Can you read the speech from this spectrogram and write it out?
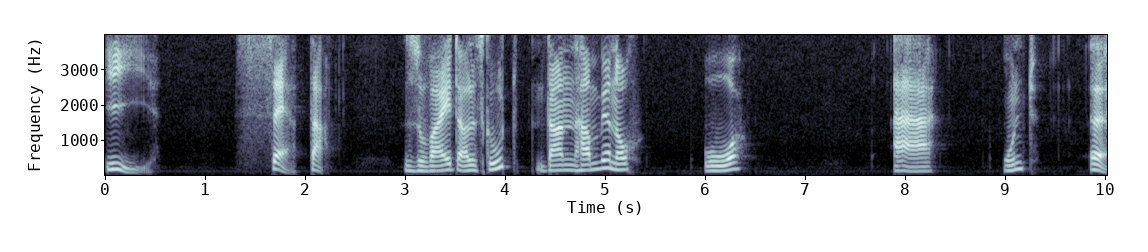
Y. Z. Soweit alles gut? Dann haben wir noch O, Ä und Ö.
